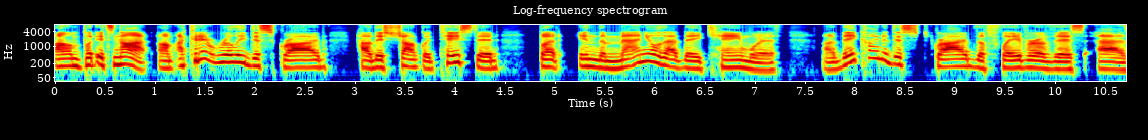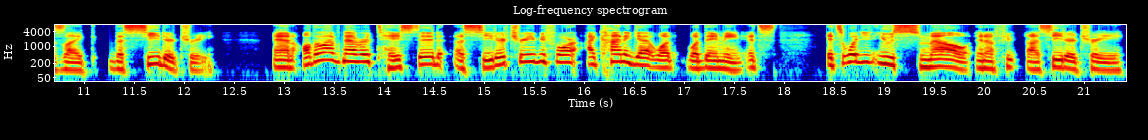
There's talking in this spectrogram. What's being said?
um, but it's not. Um, i couldn't really describe how this chocolate tasted but in the manual that they came with, uh, they kind of describe the flavor of this as like the cedar tree. And although I've never tasted a cedar tree before, I kind of get what, what they mean. It's it's what you, you smell in a, cedar tree,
